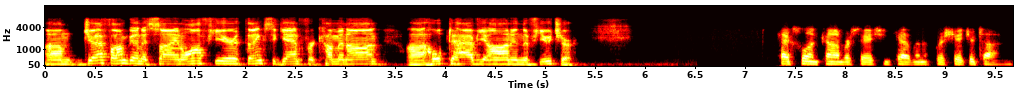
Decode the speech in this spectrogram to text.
um, Jeff, I'm going to sign off here. Thanks again for coming on. I uh, hope to have you on in the future. Excellent conversation, Kevin. Appreciate your time.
